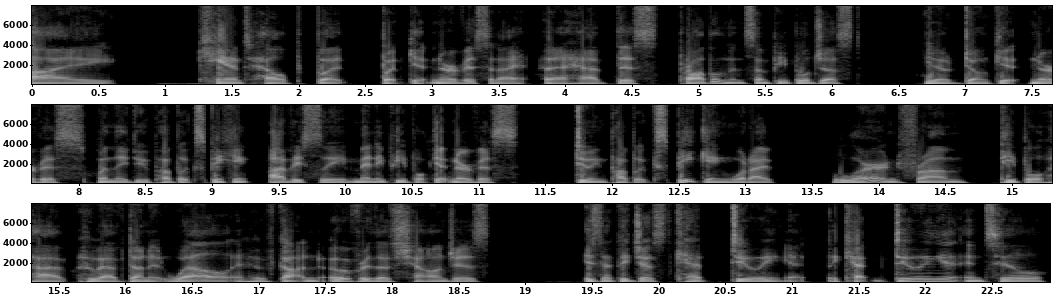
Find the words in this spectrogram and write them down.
I can't help but but get nervous and I and I have this problem and some people just you know don't get nervous when they do public speaking. Obviously, many people get nervous doing public speaking. What I've learned from people have who have done it well and who've gotten over those challenges is that they just kept doing it. They kept doing it until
